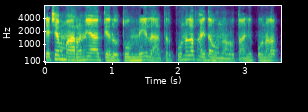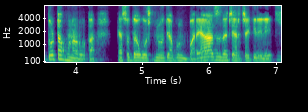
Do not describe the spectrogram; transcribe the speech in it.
त्याच्या मारण्यात त्याला तो मेला तर कोणाला फायदा होणार होता आणि कोणाला तोटा होणार होता. ह्या सुद्धा गोष्टी नव्हत्या आपण बऱ्याचदा चर्चा केलेली आहे.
